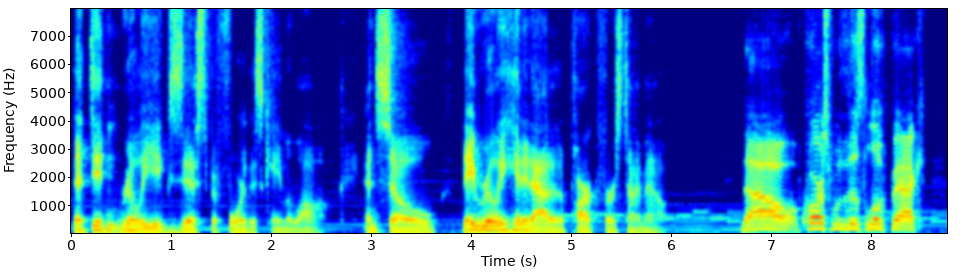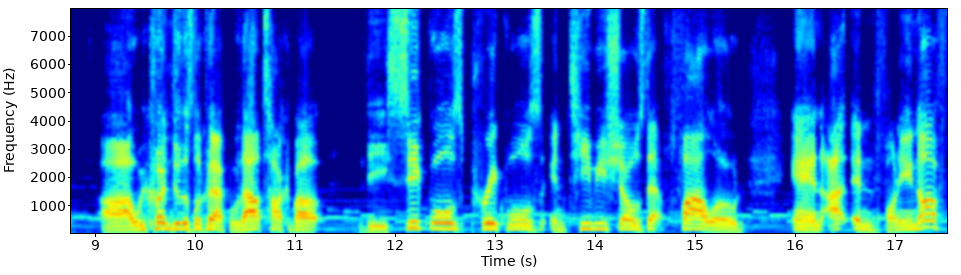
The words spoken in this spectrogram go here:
that didn't really exist before this came along and so they really hit it out of the park first time out now of course with this look back uh, we couldn't do this look back without talk about the sequels, prequels, and TV shows that followed. And I, and funny enough,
